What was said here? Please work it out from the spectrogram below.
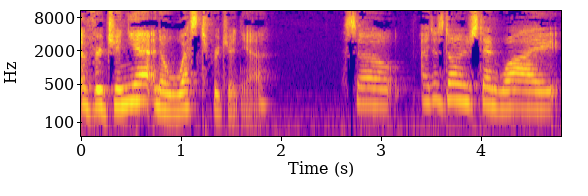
a Virginia and a West Virginia. So I just don't understand why.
